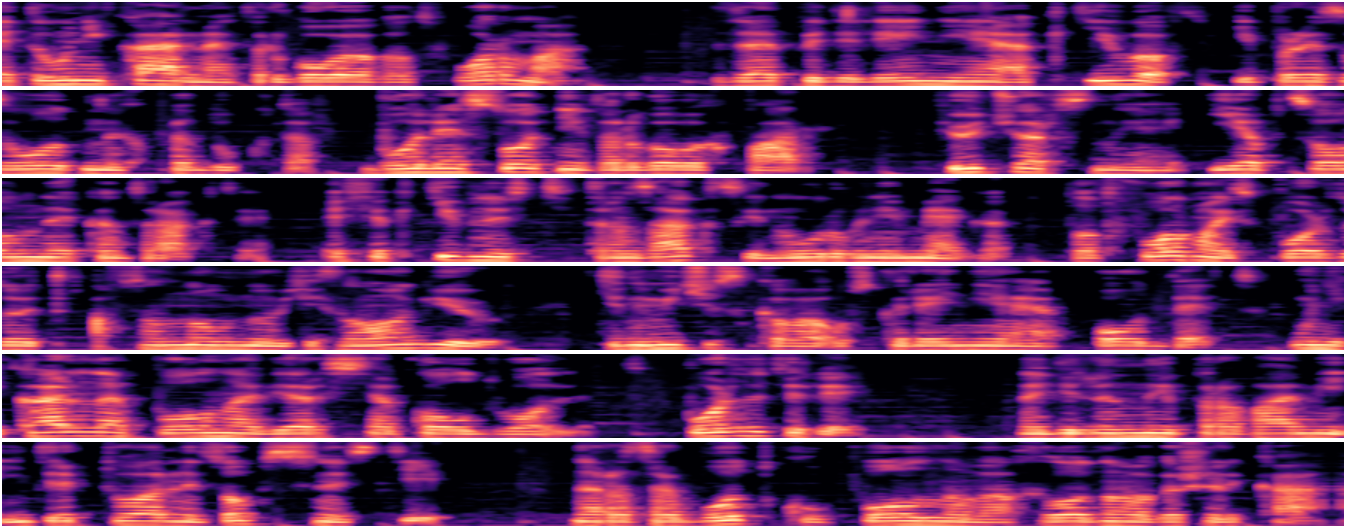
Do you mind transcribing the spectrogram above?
Это уникальная торговая платформа для определения активов и производных продуктов, более сотни торговых пар, фьючерсные и опционные контракты. Эффективность транзакций на уровне мега. Платформа использует автономную технологию динамического ускорения ODET. Уникальная полная версия Gold Wallet. Пользователи наделены правами интеллектуальной собственности на разработку полного холодного кошелька,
